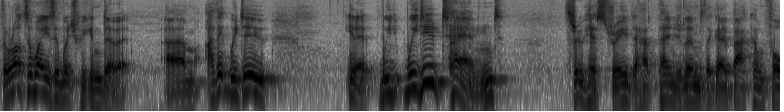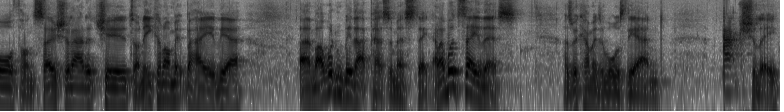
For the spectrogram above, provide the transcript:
There are lots of ways in which we can do it. Um, I think we do, you know, we, we do tend through history to have pendulums that go back and forth on social attitudes, on economic behaviour. Um, I wouldn't be that pessimistic. And I would say this, as we're coming towards the end. Actually,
